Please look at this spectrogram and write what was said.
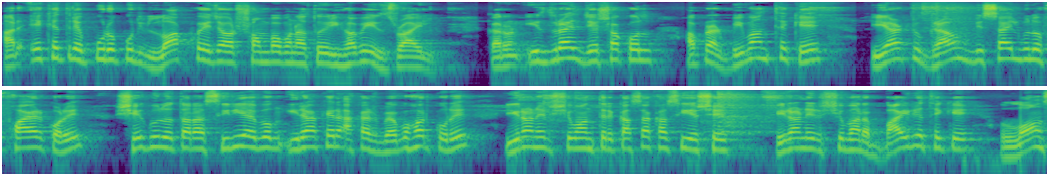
আর এক্ষেত্রে পুরোপুরি লক হয়ে যাওয়ার সম্ভাবনা তৈরি হবে ইসরায়েল। কারণ ইসরায়েল যে সকল আপনার বিমান থেকে এয়ার টু গ্রাউন্ড মিসাইলগুলো ফায়ার করে, সেগুলো তারা সিরিয়া এবং ইরাকের আকাশ ব্যবহার করে ইরানের সীমান্তের কাছাকাছি এসে ইরানের সীমার বাইরে থেকে লঞ্চ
